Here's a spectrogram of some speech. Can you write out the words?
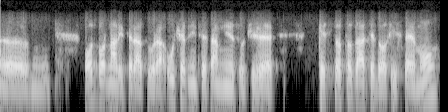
um, odborná literatúra, učebnice tam nie sú, čiže keď toto dáte do systému,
